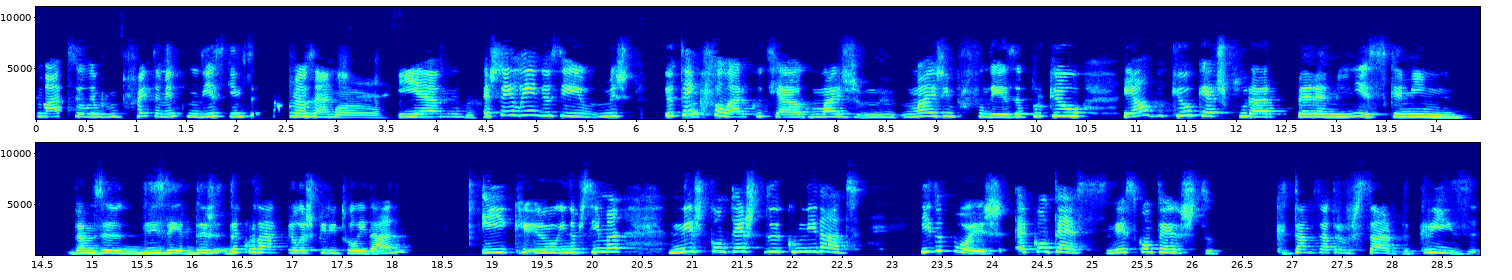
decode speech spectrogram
de março, eu lembro-me perfeitamente que no dia seguinte aos meus anos. Uau. E um, achei lindo, assim, mas eu tenho que falar com o Tiago mais, mais em profundeza, porque eu, é algo que eu quero explorar para mim, esse caminho, vamos dizer, de, de acordar pela espiritualidade e que eu, ainda por cima, neste contexto de comunidade. E depois acontece, nesse contexto que estamos a atravessar de crise,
